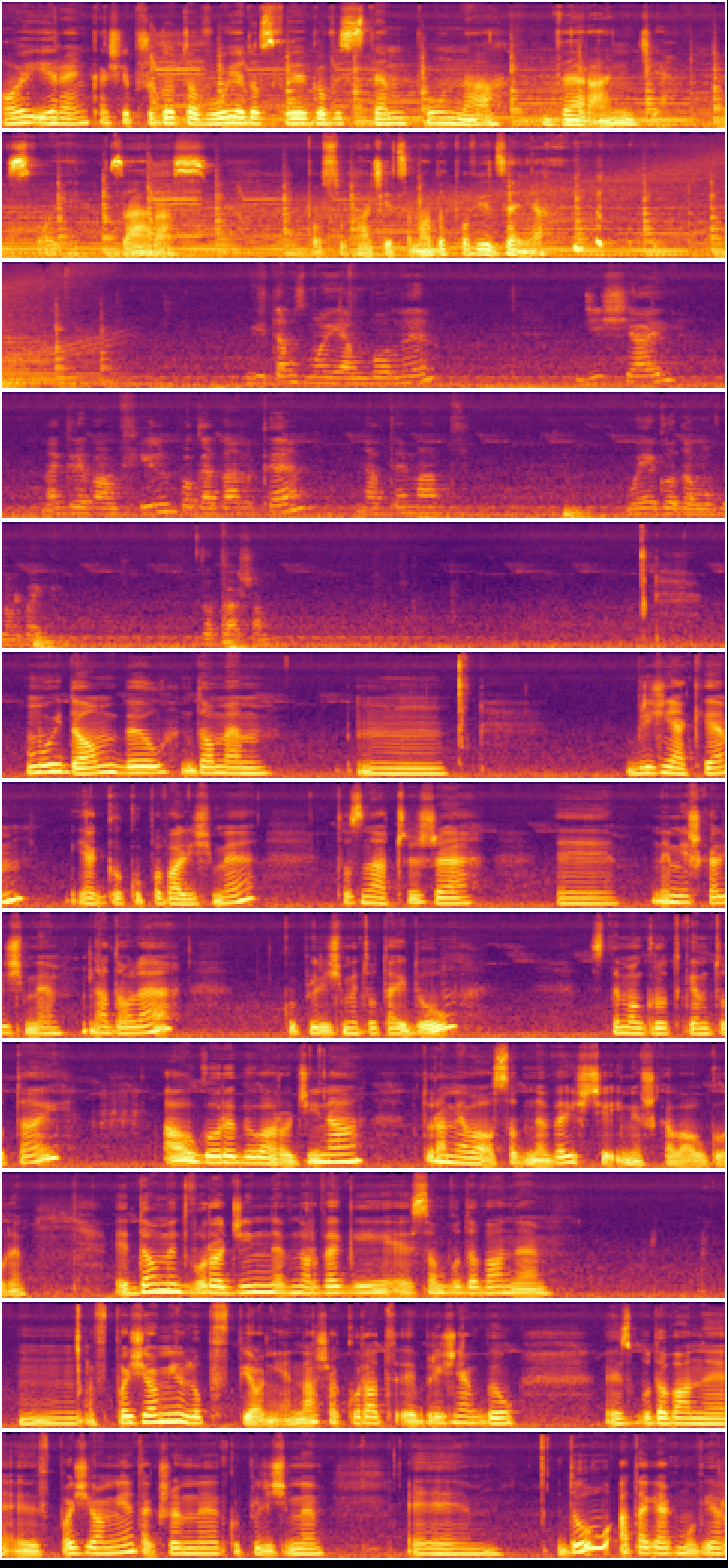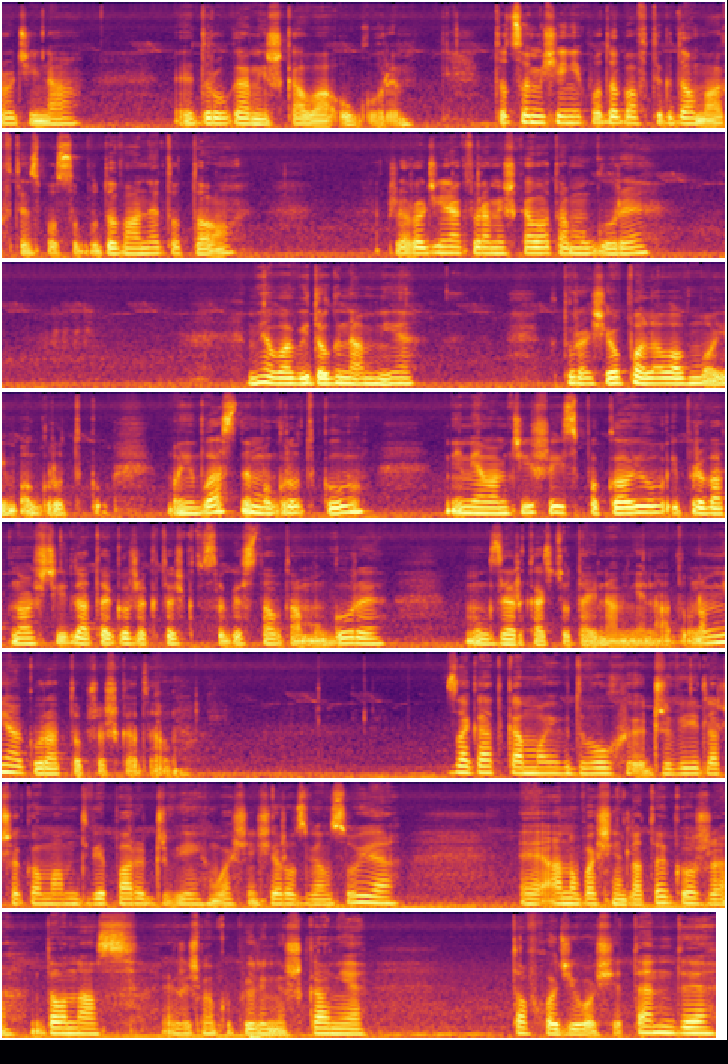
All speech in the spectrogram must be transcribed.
Oj, i ręka się przygotowuje do swojego występu na werandzie swojej. Zaraz posłuchacie, co ma do powiedzenia. Witam z mojej ambony. Dzisiaj nagrywam film, pogadankę na temat mojego domu w Norwegii. Zapraszam. Mój dom był domem mm, bliźniakiem, jak go kupowaliśmy. To znaczy, że y, my mieszkaliśmy na dole, kupiliśmy tutaj dół z tym ogródkiem tutaj, a u góry była rodzina, która miała osobne wejście i mieszkała u góry. Domy dwurodzinne w Norwegii y, są budowane mm, w poziomie lub w pionie. Nasz akurat y, bliźniak był zbudowany w poziomie, także my kupiliśmy dół, a tak jak mówię, rodzina druga mieszkała u góry. To, co mi się nie podoba w tych domach w ten sposób budowane, to to, że rodzina, która mieszkała tam u góry, miała widok na mnie, która się opalała w moim ogródku. W moim własnym ogródku nie miałam ciszy i spokoju i prywatności, dlatego że ktoś, kto sobie stał tam u góry, mógł zerkać tutaj na mnie na dół. No mnie akurat to przeszkadzało. Zagadka moich dwóch drzwi, dlaczego mam dwie pary drzwi, właśnie się rozwiązuje. E, Ano właśnie dlatego, że do nas, jak żeśmy kupili mieszkanie, to wchodziło się tędy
